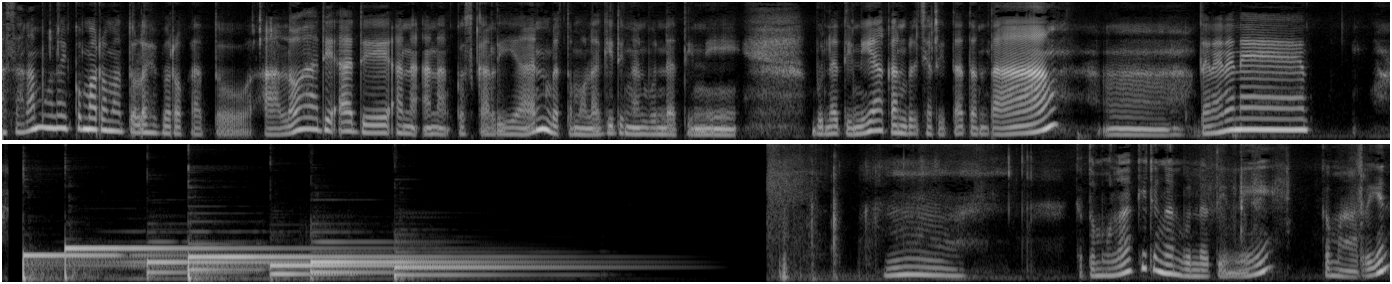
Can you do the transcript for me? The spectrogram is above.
Assalamualaikum warahmatullahi wabarakatuh. Halo adik-adik, anak-anakku sekalian Bertemu lagi dengan Bunda Tini. Bunda Tini akan bercerita tentang hmm, Tenenenet. Hmm, ketemu lagi dengan Bunda Tini. Kemarin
